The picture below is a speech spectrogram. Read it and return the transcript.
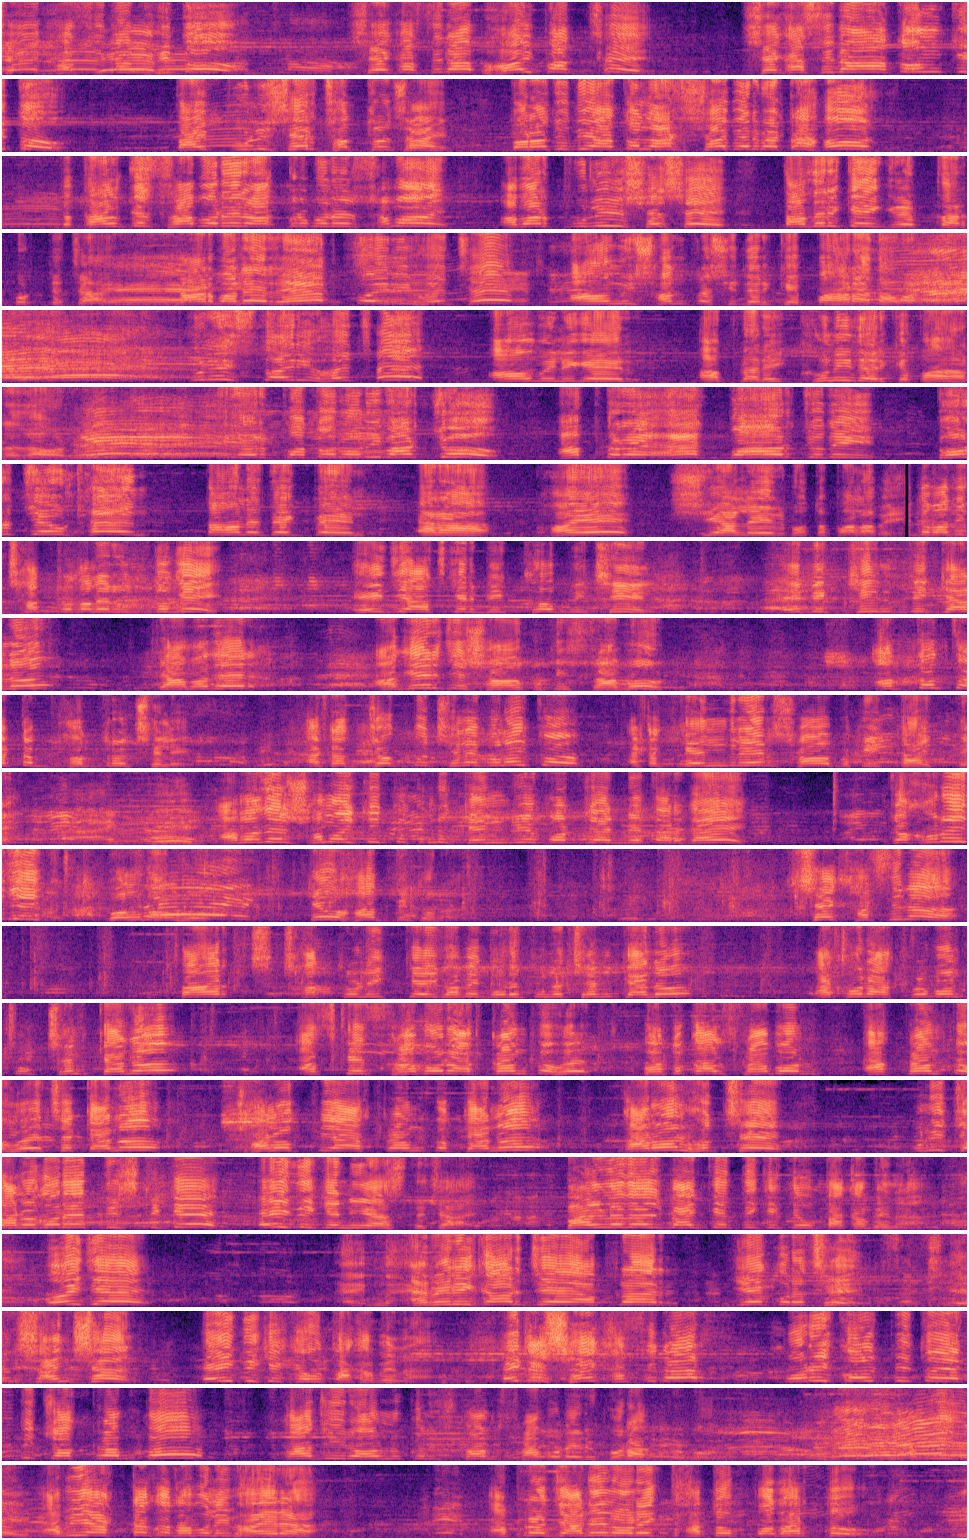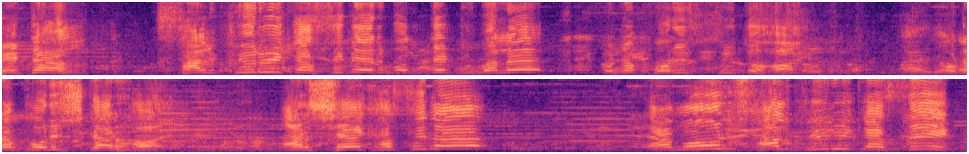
শেখ হাসিনা ভীত। শেখ হাসিনা ভয় পাচ্ছে। শেখ হাসিনা আতঙ্কিত। তাই পুলিশের ছত্রছায় তোরা যদি এত লাট সাহেবের বেটা হোস তো কালকে শ্রাবণের আক্রমণের সময় আবার পুলিশ এসে তাদেরকেই গ্রেপ্তার করতে চায়। তার মানে র্যাব তৈরি হয়েছে আওয়ামী সন্ত্রাসীদেরকে পাহারা দেওয়ার পুলিশ তৈরি হয়েছে আওয়ামী লীগের আপনার এই খুনিদেরকে পাহারা দেওয়ার এদের পতন অনিবার্য। আপনারা একবার যদি গর্জে উঠেন তাহলে দেখবেন এরা ভয়ে শিয়ালের মতো পালাবে। হিন্দুবাদী ছাত্র দলের উদ্যোগে এই যে আজকের বিক্ষোভ মিছিল, এই বিক্ষোভটি কেন? যে আমাদের আগের যে সভাপতি শ্রাবণ, অত্যন্ত একটা ভদ্র ছেলে, একটা যোগ্য ছেলে বলেই তো একটা কেন্দ্রের সভাপতির দায়িত্বে। আমাদের সময় কিন্তু কোনো কেন্দ্রীয় পর্যায়ের নেতার গায়ে যখনই যে গোলমাল হোক, কেউ হাত দিত না। শেখ হাসিনা তার ছাত্রলীগকে এইভাবে গড়ে তুলেছেন কেন? এখন আক্রমণ করছেন কেন? আজকে শ্রাবণ আক্রান্ত হয়ে, গতকাল শ্রাবণ আক্রান্ত হয়েছে কেন? ঝলক পিয়া আক্রান্ত কেন? কারণ হচ্ছে উনি জনগণের দৃষ্টিকে এই দিকে নিয়ে আসতে চায়। বাংলাদেশ ব্যাংকের দিকে কেউ তাকাবে না। ওই যে, আমেরিকার যে আপনার ইয়ে করেছে, স্যাংশন, এই দিকে কেউ তাকাবে না। এটা শেখ হাসিনার পরিকল্পিত একটি চক্রান্ত। কাজী রৌনকুল ইসলাম শ্রাবণের উপর আক্রমণ। আমি- একটা কথা বলি ভাইরা, আপনারা জানেন অনেক ধাতব পদার্থ মেটাল সালফিউরিক অ্যাসিডের মধ্যে ডুবালে ওটা পরিশ্রিত হয়, ওটা পরিষ্কার হয়। আর শেখ হাসিনা এমন সালফিউরিক অ্যাসিড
